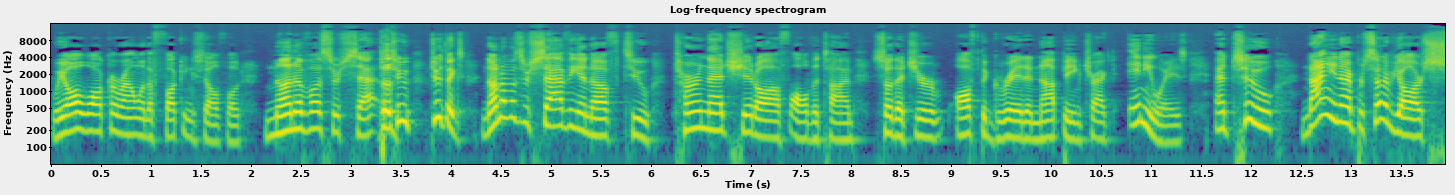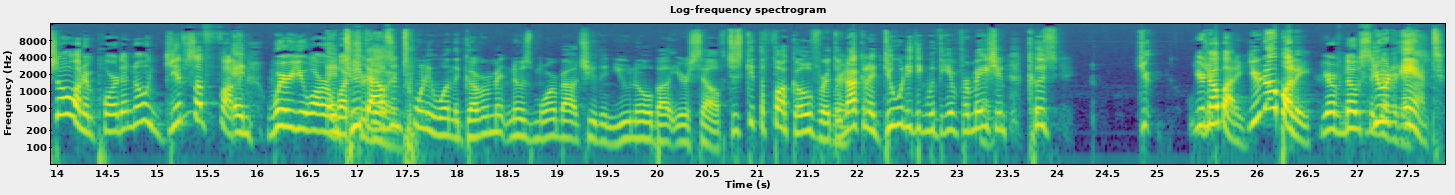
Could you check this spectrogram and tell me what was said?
We all walk around with a fucking cell phone. None of us are sa- The- two two things. None of us are savvy enough to turn that shit off all the time so that you're off the grid and not being tracked anyways. And two, 99% of y'all are so unimportant. No one gives a fuck And- where you are or in what you're doing. 2021, the government knows more about you than you know about yourself. Just get the fuck over it. They're not going to do anything with the information because you're, You're nobody. You're nobody. You're of no significance. You're an ant.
